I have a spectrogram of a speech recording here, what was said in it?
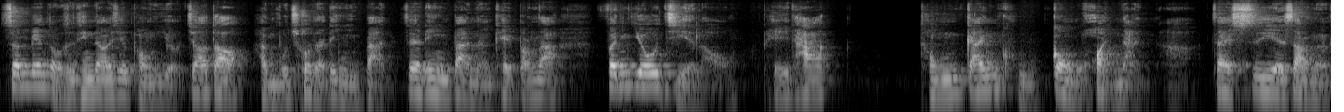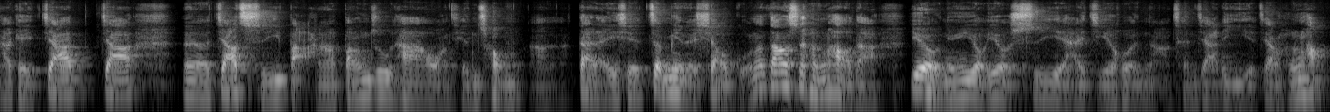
身边总是听到一些朋友交到很不错的另一半，这另一半呢可以帮他分忧解劳，陪他同甘苦共患难啊，在事业上呢，他可以加加呃加持一把啊，帮助他往前冲啊，带来一些正面的效果，那当然是很好的，又有女友又有事业，还结婚啊，成家立业，这样很好。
